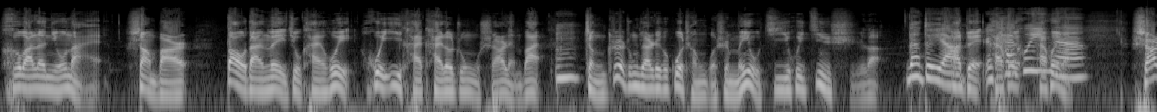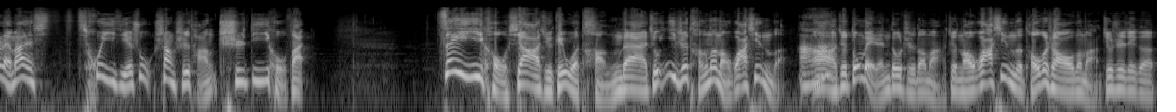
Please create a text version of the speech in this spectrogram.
喝完了牛奶，上班儿到单位就开会，会一开开到中午十二点半。嗯，整个中间这个过程我是没有机会进食的。那对呀，啊对人开会开会呢，十二点半会议结束，上食堂吃第一口饭，这一口下去给我疼的，就一直疼到脑瓜信子。啊。就东北人都知道嘛，就脑瓜信子、头发梢子嘛，就是这个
